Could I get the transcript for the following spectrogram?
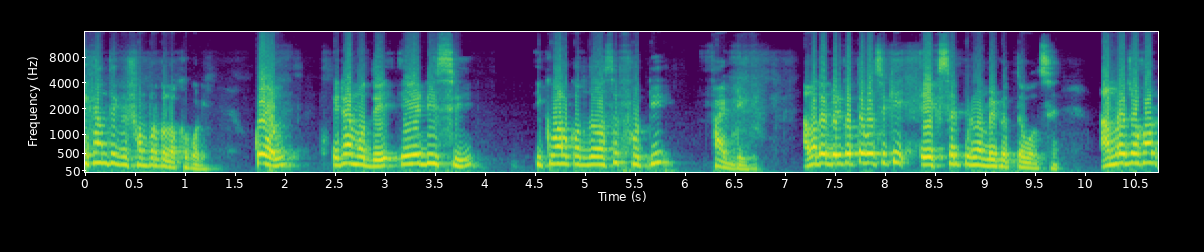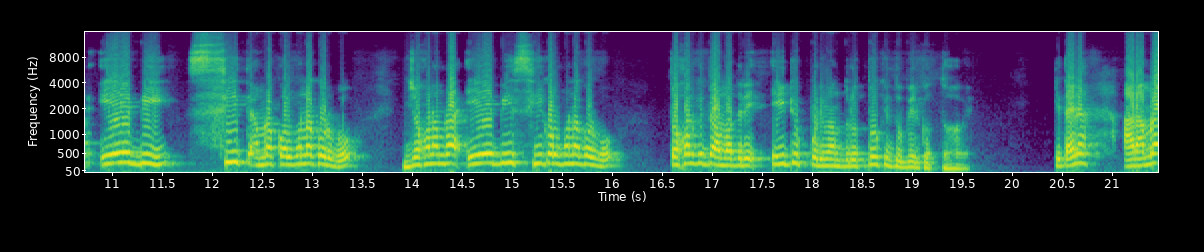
এখান থেকে সম্পর্ক লক্ষ্য করি। কোন এটার মধ্যে এ ডি সি ইকুয়াল কত দেওয়া আছে? ফোর্টি ফাইভ ডিগ্রি আমাদের বের করতে বলছে কি? এক্সের পরিমাণ বের করতে বলছে। আমরা যখন এ বি সি আমরা কল্পনা করব, যখন আমরা এ বি সি কল্পনা করব, তখন কিন্তু আমাদের এইটুক পরিমাণ দূরত্ব কিন্তু বের করতে হবে। কি তাই না? আর আমরা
